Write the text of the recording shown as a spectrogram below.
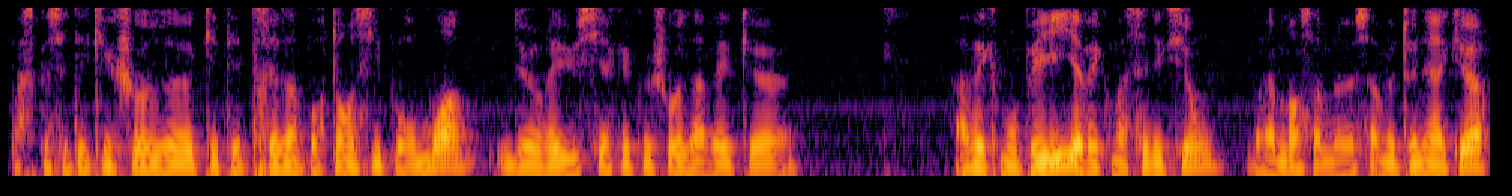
Parce que c'était quelque chose euh, qui était très important aussi pour moi de réussir quelque chose avec, euh, avec mon pays, avec ma sélection. Vraiment, ça me, ça me tenait à cœur.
